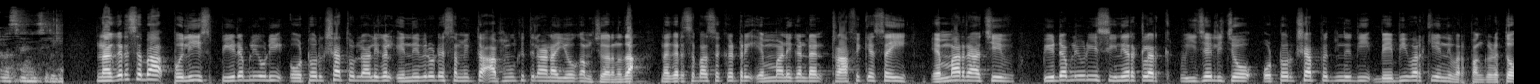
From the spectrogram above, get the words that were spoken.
അവസാനിച്ചിരിക്കുന്നത്. നഗരസഭ police P W D auto rickshaw തൊഴിലാളികൾ എന്നിവരുടെ സംയുക്ത ആഭിമുഖ്യത്തിലാണ് യോഗം ചേർന്നത്. നഗരസഭാ secretary M Manikandan traffic S I M R Rajeev P W D senior clerk Vijay Lijo auto rickshaw പ്രതിനിധി ബേബി വർക്കി എന്നിവർ പങ്കെടുത്തു.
